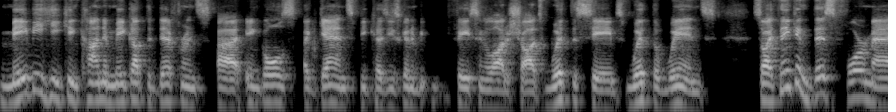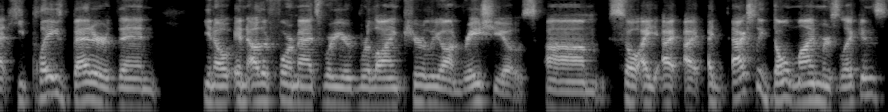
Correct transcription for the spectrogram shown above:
maybe he can kind of make up the difference uh, in goals against because he's going to be facing a lot of shots with the saves, with the wins. So I think in this format, he plays better than you know in other formats where you're relying purely on ratios. Um, so I, I, I actually don't mind Merzlikins.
